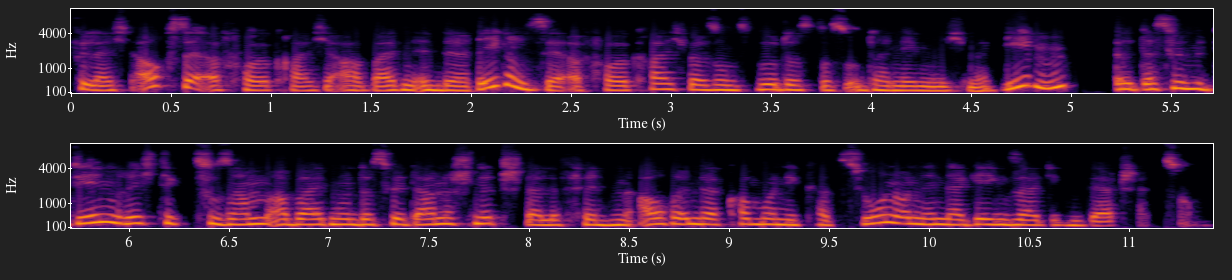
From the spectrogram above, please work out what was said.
vielleicht auch sehr erfolgreich arbeiten, in der Regel sehr erfolgreich, weil sonst würde es das Unternehmen nicht mehr geben, äh, dass wir mit denen richtig zusammenarbeiten und dass wir da eine Schnittstelle finden, auch in der Kommunikation und in der gegenseitigen Wertschätzung.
